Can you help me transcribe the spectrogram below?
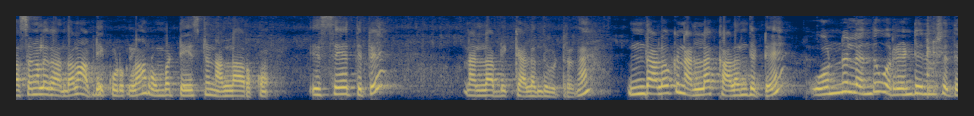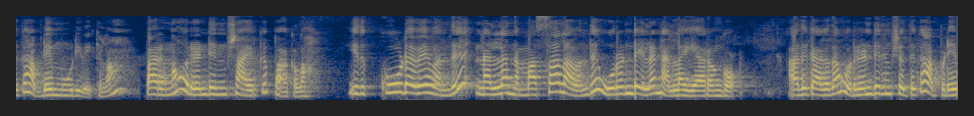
பசங்களுக்கு இருந்தாலும் அப்படியே கொடுக்கலாம். ரொம்ப டேஸ்ட்டு நல்லாயிருக்கும் இது சேர்த்துட்டு நல்லா அப்படி கலந்து விட்டுருங்க. இந்த அளவுக்கு நல்லா கலந்துட்டு ஒன்றுலேருந்து ஒரு ரெண்டு நிமிஷத்துக்கு அப்படியே மூடி வைக்கலாம். பாருங்கம்மா ஒரு ரெண்டு நிமிஷம் ஆயிருக்கு பார்க்கலாம். இது கூடவே வந்து நல்லா அந்த மசாலா வந்து உருண்டையில் நல்லா இறங்கும். அதுக்காக தான் ஒரு ரெண்டு நிமிஷத்துக்கு அப்படியே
